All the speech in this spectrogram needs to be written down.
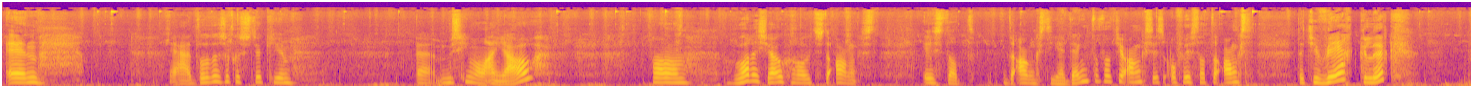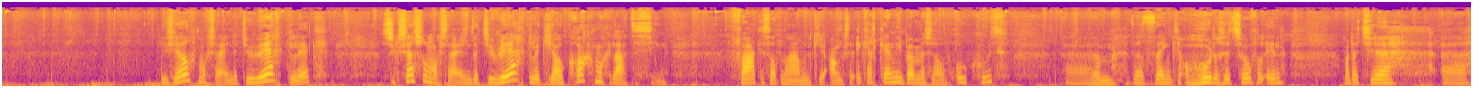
En ja, dat is ook een stukje uh, misschien wel aan jou. Van wat is jouw grootste angst? Is dat de angst die jij denkt dat dat je angst is? Of is dat de angst dat je werkelijk jezelf mag zijn? Dat je werkelijk succesvol mag zijn? Dat je werkelijk jouw kracht mag laten zien? Vaak is dat namelijk je angst. Ik herken die bij mezelf ook goed. Um, dat denk je, oh, er zit zoveel in. Maar dat je, uh,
